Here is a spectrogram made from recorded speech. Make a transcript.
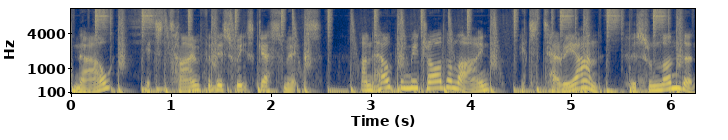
Now, it's time for this week's guest mix, and helping me draw the line, it's Terry Ann, who's from London.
